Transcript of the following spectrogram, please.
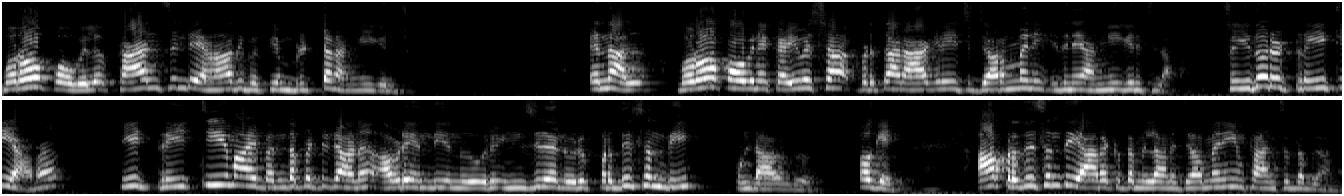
മൊറോക്കോവിൽ ഫ്രാൻസിന്റെ ആധിപത്യം ബ്രിട്ടൻ അംഗീകരിച്ചു. എന്നാൽ മൊറോക്കോവിനെ കൈവശപ്പെടുത്താൻ ആഗ്രഹിച്ച ജർമ്മനി ഇതിനെ അംഗീകരിച്ചില്ല. സോ ഇതൊരു ട്രീറ്റിയാണ് ഈ ട്രീറ്റിയുമായി ബന്ധപ്പെട്ടിട്ടാണ് അവിടെ എന്ത് ചെയ്യുന്നത്? ഒരു ഇൻസിഡന്റ് ഒരു പ്രതിസന്ധി ഉണ്ടാകുന്നത്. ഓക്കെ ആ പ്രതിസന്ധി ആരൊക്കെ തമ്മിലാണ്? ജർമ്മനിയും ഫ്രാൻസും തമ്മിലാണ്.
